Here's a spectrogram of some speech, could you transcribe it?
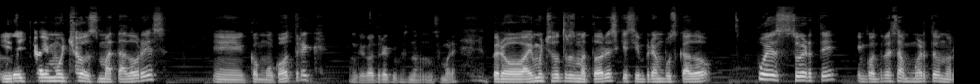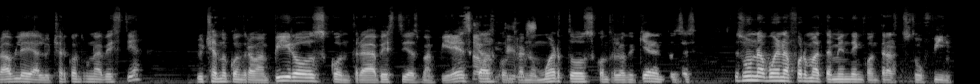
Y de hecho hay muchos matadores, eh, como Gotrek, aunque Gotrek pues, no, no se muere, pero hay muchos otros matadores que siempre han buscado pues suerte, encontrar esa muerte honorable a luchar contra una bestia, luchando contra vampiros, contra bestias vampirescas, contra, no muertos, contra lo que quieran. Entonces, es una buena forma también de encontrar su fin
